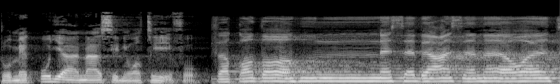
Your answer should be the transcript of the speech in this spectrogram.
tumekuja nasi ni watiifu. فقضاهن سبع سماوات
